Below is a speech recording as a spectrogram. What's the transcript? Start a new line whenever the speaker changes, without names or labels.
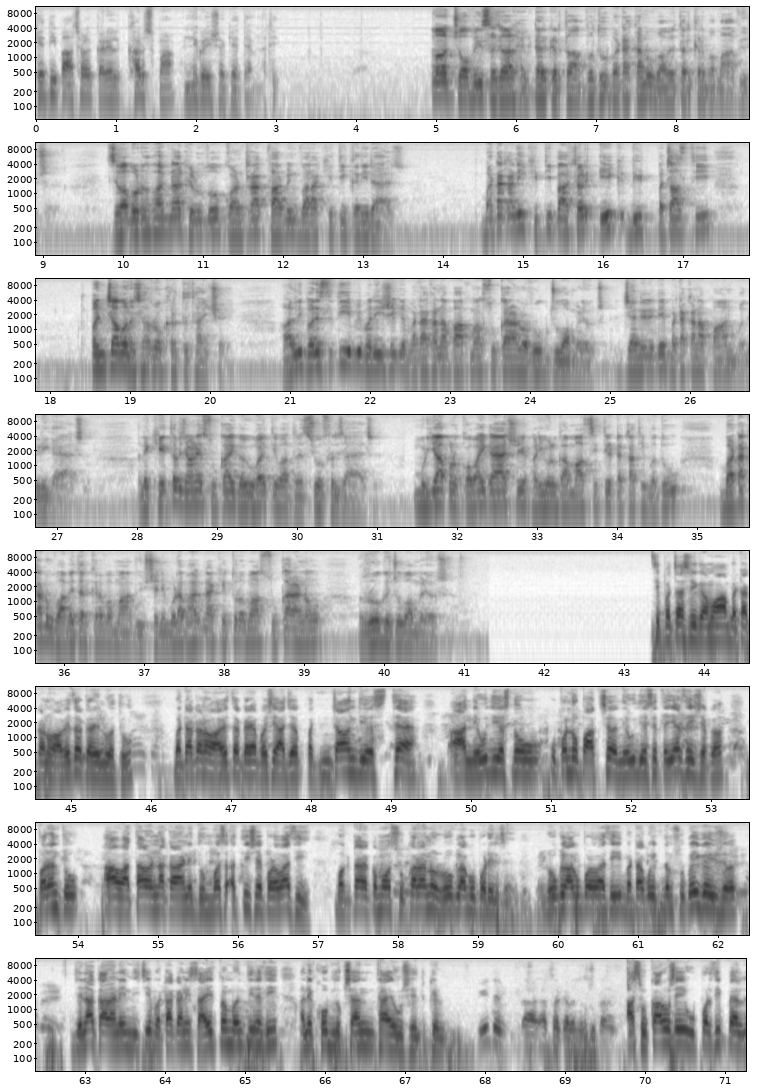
ખેતી પાછળ કરેલ ખર્ચમાં નીકળી શકે તેમ નથી.
માં ચોવીસ હજાર હેક્ટર કરતાં વધુ બટાકાનું વાવેતર કરવામાં આવ્યું છે, જેમાં મોટાભાગના ખેડૂતો કોન્ટ્રાક્ટ ફાર્મિંગ દ્વારા ખેતી કરી રહ્યા છે. બટાકાની ખેતી પાછળ એક દીઠ પચાસથી પંચાવન હજારનો ખર્ચ થાય છે. હાલની પરિસ્થિતિ એવી બની છે કે બટાકાના પાકમાં સુકારાનો રોગ જોવા મળ્યો છે, જેને લઈને બટાકાના પાન બગડી ગયા છે. અને ખેતર જાણે સુકાઈ ગયું હોય તેવા દ્રશ્યો સર્જાયા છે. મૂળિયા પણ કોવાઈ ગયા છે. હરિયોલ ગામમાં સિત્તેર ટકાથી વધુ બટાકાનું વાવેતર કરવામાં આવ્યું છે અને મોટાભાગના ખેતરોમાં સુકારાનો રોગ જોવા મળ્યો છે.
પચાસ વીઘામાં બટાકાનું વાવેતર કરેલું હતું. બટાકાનું વાવેતર કર્યા પછી આજે પંચાવન દિવસ થયા. આ નેવું દિવસનો ઉપરનો પાક છે. નેવું દિવસે તૈયાર થઈ શકે. પરંતુ આ વાતાવરણના કારણે ધુમ્મસ અતિશય પડવાથી બટાકામાં સુકારાનો રોગ લાગુ પડેલ છે. રોગ લાગુ પડવાથી બટાકું એકદમ સુકાઈ ગયું છે. જેના કારણે નીચે બટાકાની સાઈઝ પણ બનતી નથી અને ખૂબ નુકસાન થાય એવું છે ખેડૂત. આ સુકારો? છે એ ઉપરથી પહેલ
